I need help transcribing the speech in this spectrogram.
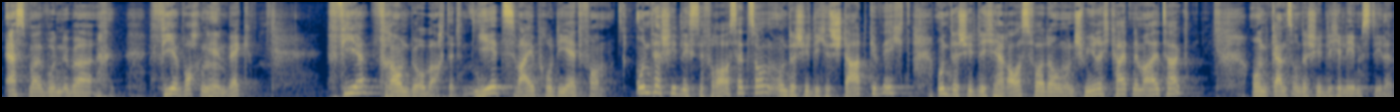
erstmal wurden über vier Wochen hinweg vier Frauen beobachtet, je zwei pro Diätform. Unterschiedlichste Voraussetzungen, unterschiedliches Startgewicht, unterschiedliche Herausforderungen und Schwierigkeiten im Alltag und ganz unterschiedliche Lebensstile.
